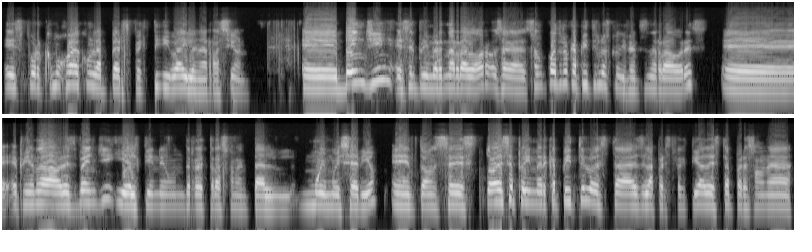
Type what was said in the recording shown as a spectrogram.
es por cómo juega con la perspectiva y la narración. Eh, Benji es el primer narrador, o sea, son cuatro capítulos con diferentes narradores. Eh, el primer narrador es Benji y él tiene un retraso mental muy, muy serio. Entonces, todo ese primer capítulo está desde la perspectiva de esta persona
